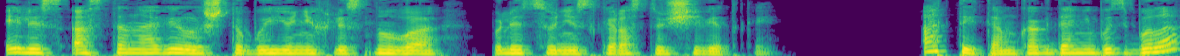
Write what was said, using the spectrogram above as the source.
Элис остановилась, чтобы ее не хлестнуло по лицу низкорастущей веткой. «А ты там когда-нибудь была?»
